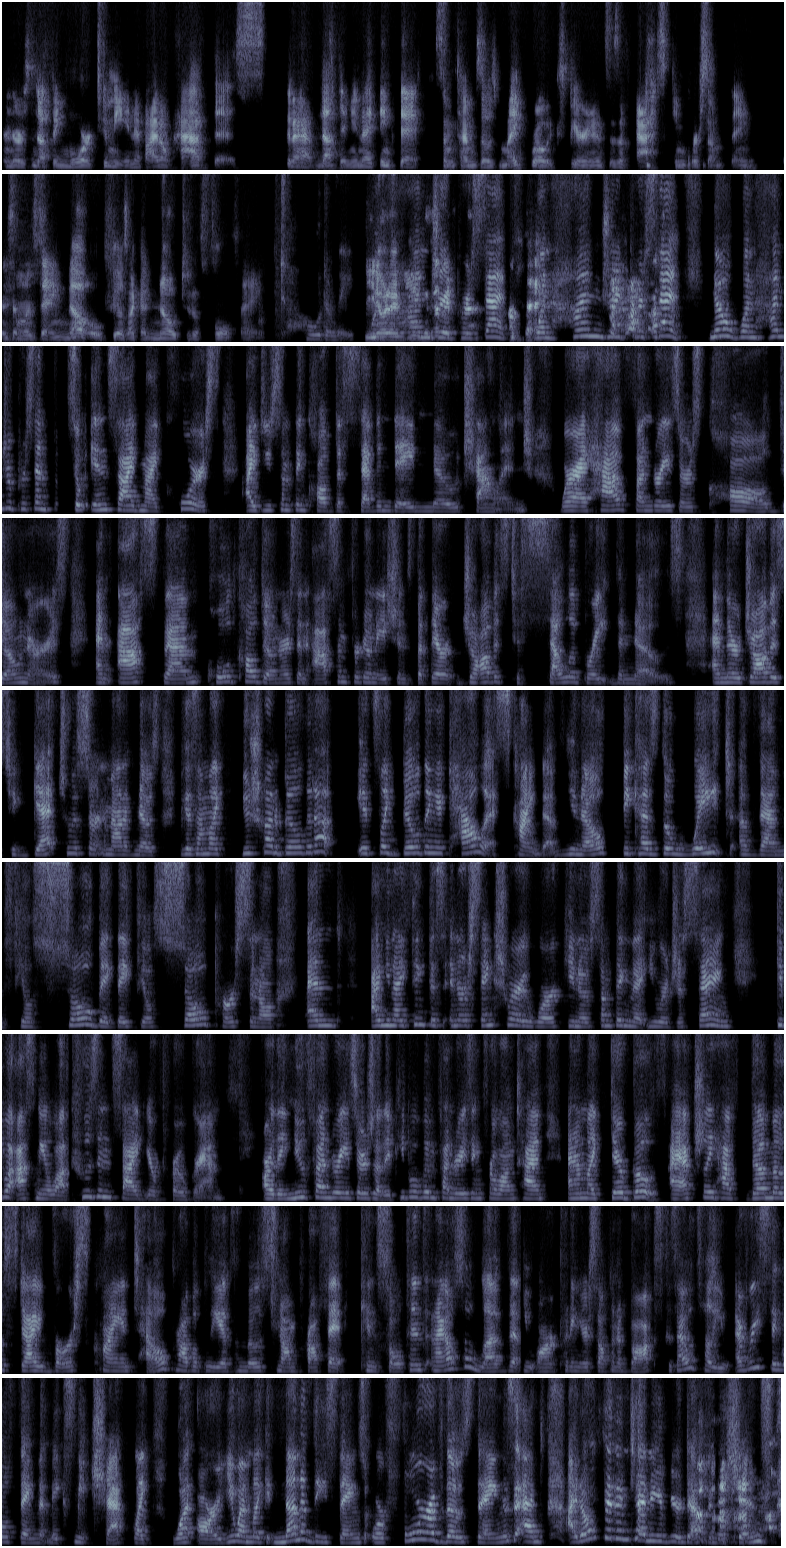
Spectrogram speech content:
and there's nothing more to me. And if I don't have this, then I have nothing. And I think that sometimes those micro experiences of asking for something and someone saying no feels like a no to the full thing. Totally. You know what I mean? 100%. 100%. No, 100%. So inside my course, I do something called the seven day no challenge, where I have fundraisers call donors and ask them, cold call donors and ask them for donations. But their job is to celebrate the no's. And their job is to get to a certain amount of no's because I'm like, you just got to build it up it's like building a callus kind of you know because the weight of them feels so big they feel so personal. And i mean i think this inner sanctuary work you know something that you were just saying people ask me a lot who's inside your program are they new fundraisers? Are they people who've been fundraising for a long time? And I'm like, they're both. I actually have the most diverse clientele, probably of most nonprofit consultants. And I also love that you aren't putting yourself in a box because I will tell you every single thing that makes me check, like, what are you? I'm like, none of these things or four of those things. And I don't fit into any of your definitions.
